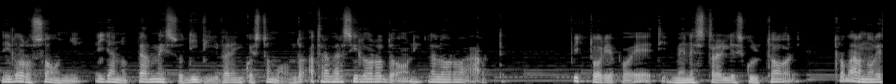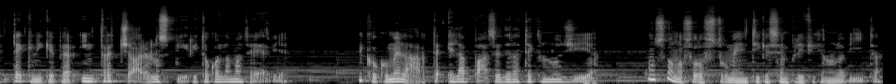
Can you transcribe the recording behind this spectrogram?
nei loro sogni, e gli hanno permesso di vivere in questo mondo attraverso i loro doni, la loro arte. Pittori e poeti, menestrelli e scultori trovarono le tecniche per intrecciare lo spirito con la materia. Ecco come l'arte è la base della tecnologia. Non sono solo strumenti che semplificano la vita.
